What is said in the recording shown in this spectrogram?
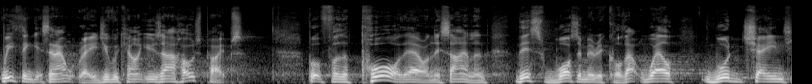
we think it's an outrage if we can't use our hose pipes. But for the poor there on this island, this was a miracle. That well would change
